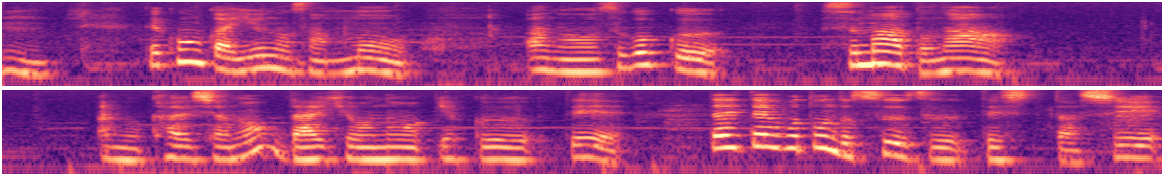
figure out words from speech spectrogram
うん、で今回ユノさんもあのすごくスマートなあの会社の代表の役で大体ほとんどスーツでしたし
